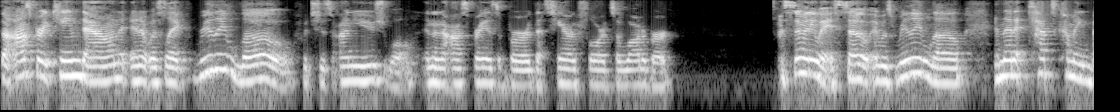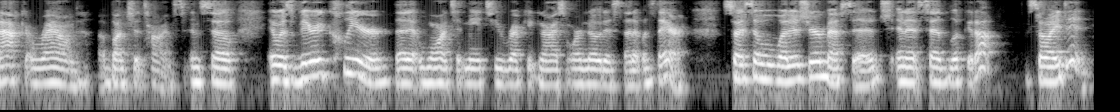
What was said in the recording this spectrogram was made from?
the osprey came down and it was like really low, which is unusual. And an osprey is a bird that's here in Florida. It's a water bird so anyway so it was really low and then it kept coming back around a bunch of times. And so it was very clear that it wanted me to recognize or notice that it was there. So i said well what is your message? And it said look it up. So i did.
